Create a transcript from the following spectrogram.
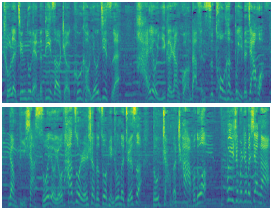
除了京都脸的缔造者枯口优纪子，还有一个让广大粉丝痛恨不已的家伙，让笔下所有由他做人设的作品中的角色都长得差不多。为什么这么像啊？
